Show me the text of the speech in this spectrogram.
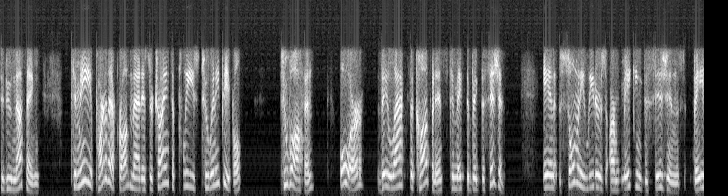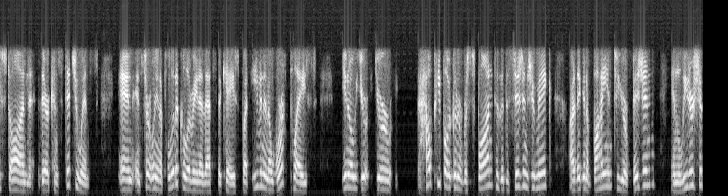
to do nothing, to me, part of that problem, Matt, is they're trying to please too many people too often, or they lack the confidence to make the big decision. And so many leaders are making decisions based on their constituents, and, and certainly in a political arena that's the case, but even in a workplace, you know, you're you're how people are going to respond to the decisions you make. Are they going to buy into your vision and leadership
